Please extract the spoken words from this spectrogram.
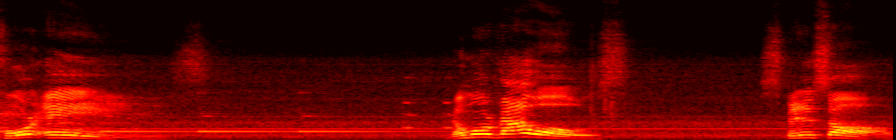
Four A's. No more vowels. Spin a song.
